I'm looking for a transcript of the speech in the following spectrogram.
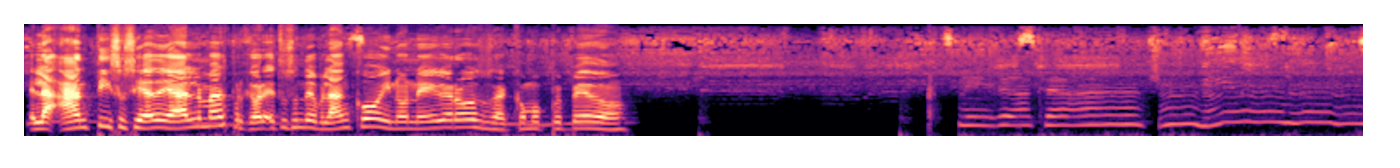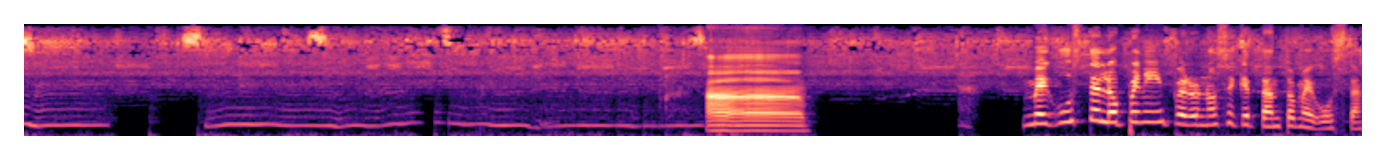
La anti-sociedad de almas, porque ahora estos son de blanco y no negros, o sea, ¿cómo qué pedo? Ah, Me gusta el opening, pero no sé qué tanto me gusta.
